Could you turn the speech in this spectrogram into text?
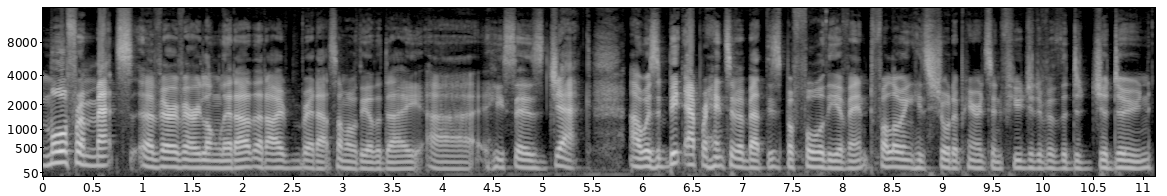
more from Matt's uh, very, very long letter that I read out some of the other day. Uh, he says, Jack, I was a bit apprehensive about this before the event. Following his short appearance in Fugitive of the Judoon,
